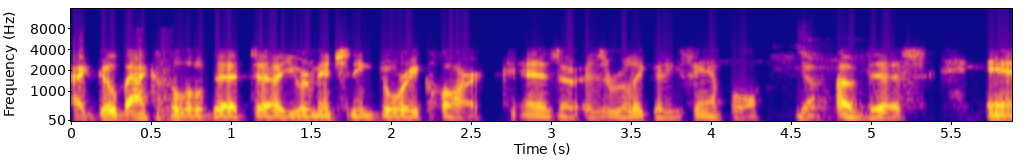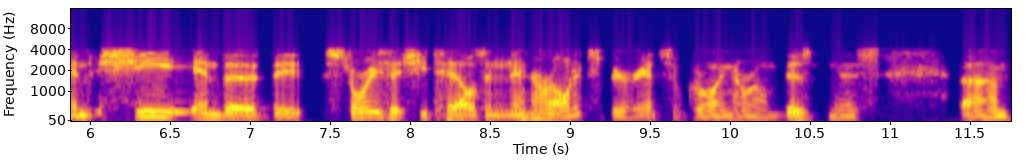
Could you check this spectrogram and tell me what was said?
I, go back a little bit. Uh, you were mentioning Dorie Clark as a, as a really good example yeah. of this. And she, in the, the stories that she tells and in her own experience of growing her own business, um,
